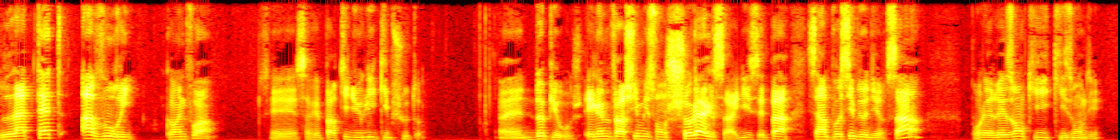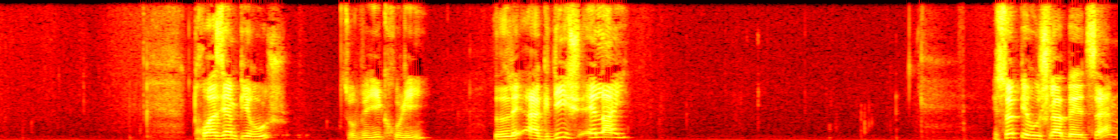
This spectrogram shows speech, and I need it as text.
la tête avouri. Encore une fois, ça fait partie du lit kipshuto. deux pieds rouges. Et les mefarshim, ils sont cholel, ça. Ils disent, c'est pas, c'est impossible de dire ça, pour les raisons qu'ils ont dit. Troisième pirouche, sur Krouli, le Agdish Elai. Et ce pirouche-là, Betsem,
